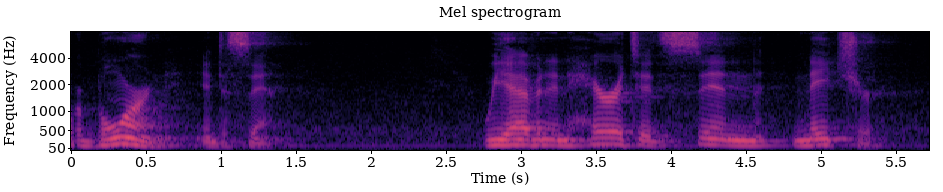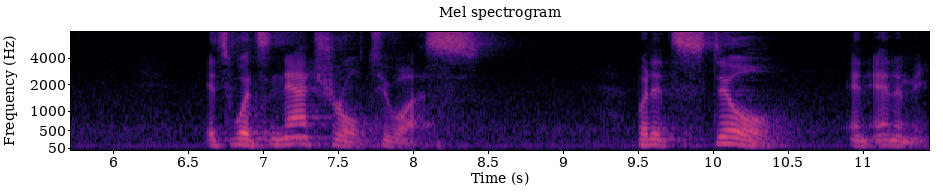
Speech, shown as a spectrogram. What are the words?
we're born into sin. We have an inherited sin nature. It's what's natural to us, but it's still an enemy.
